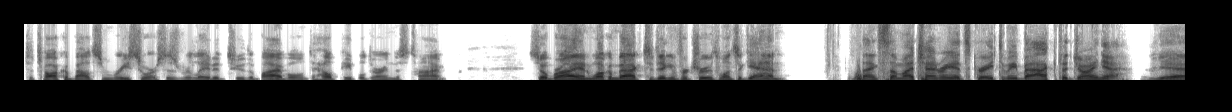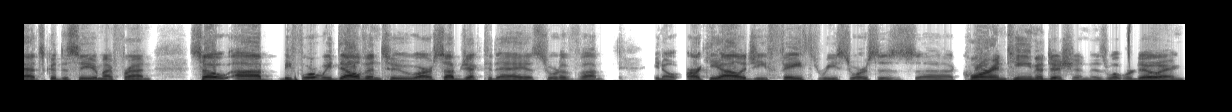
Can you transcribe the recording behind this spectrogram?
to talk about some resources related to the Bible to help people during this time. So, Bryan, welcome back to Digging for Truth once again. Thanks so much, Henry. It's great to be back to join you. Yeah, it's good to see you, my friend. So, uh, before we delve into our subject today, is sort of uh, you know archaeology, faith resources, uh, quarantine edition is what we're doing.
